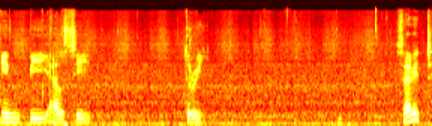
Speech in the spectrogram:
in PLC 3 save it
